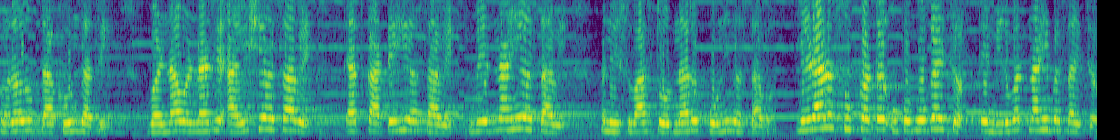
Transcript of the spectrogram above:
खरं रूप दाखवून जाते. वळणावळणाचे आयुष्य असावे त्यात काटेही असावे वेदनाही असावी पण विश्वास तोडणारं कोणी नसावं. मिळालं सुख तर उपभोगायचं ते मिरवत नाही बसायचं.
